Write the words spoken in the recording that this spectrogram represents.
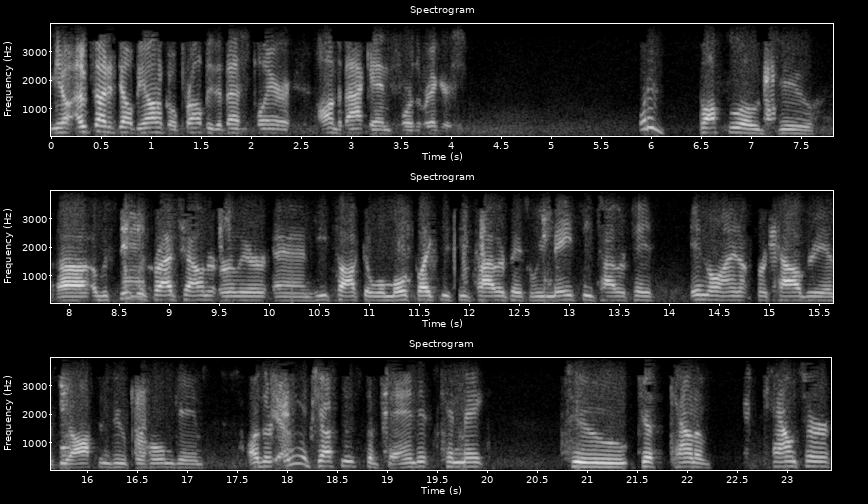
you know, outside of Del Bianco, probably the best player on the back end for the Riggers. What does Buffalo do? Uh, I was speaking with Brad Challoner earlier, and he talked that we'll most likely see Tyler Pace. We may see Tyler Pace in the lineup for Calgary, as we often do for home games. Are there Yeah. any adjustments the Bandits can make to just kind of counter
